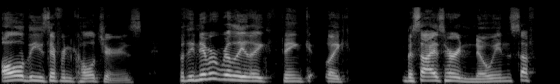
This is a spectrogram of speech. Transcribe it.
all these different cultures, but they never really like think like besides her knowing stuff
